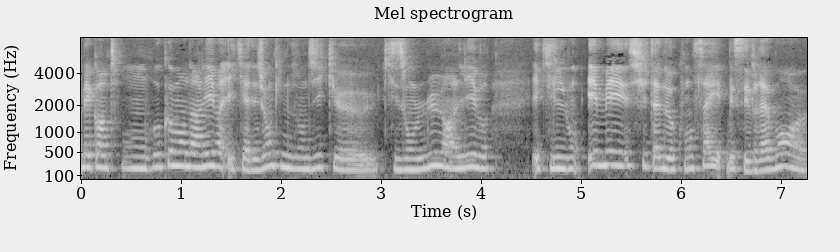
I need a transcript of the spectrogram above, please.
mais quand on recommande un livre et qu'il y a des gens qui nous ont dit que qu'ils ont lu un livre et qu'ils l'ont aimé suite à nos conseils, mais c'est vraiment euh,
